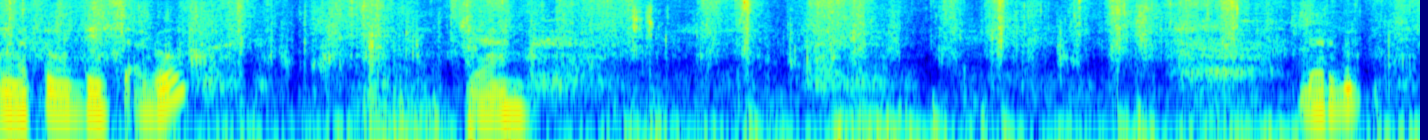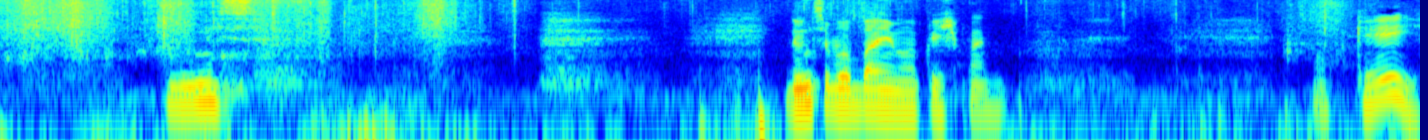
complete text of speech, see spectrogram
Mga 2 days ago. Yan. Very good. Linis. Doon sa baba yung mga fish pond. Okay.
